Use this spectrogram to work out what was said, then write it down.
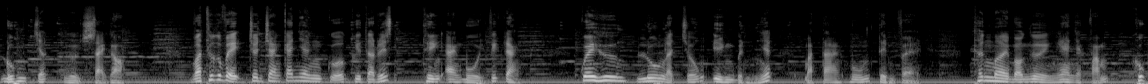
đúng chất người Sài Gòn. Và thưa quý vị, trên trang cá nhân của guitarist Thiên An Bùi viết rằng quê hương luôn là chốn yên bình nhất mà ta muốn tìm về. Thân mời mọi người nghe nhạc phẩm Khúc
